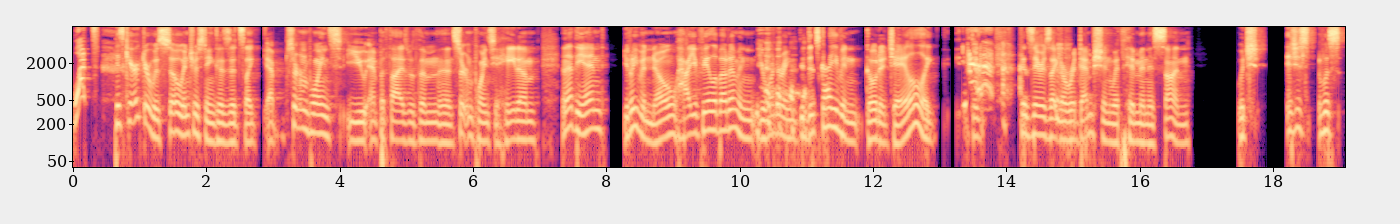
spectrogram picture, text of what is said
What? His character was so interesting because it's like at certain points you empathize with him, and at certain points you hate him, and at the end you don't even know how you feel about him, and you're wondering, did this guy even go to jail? Like, because there's like a redemption with him and his son, which it just it was.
